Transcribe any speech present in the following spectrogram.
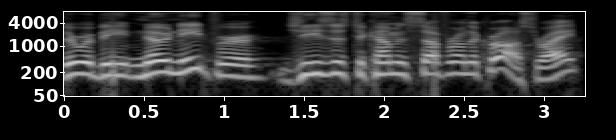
there would be no need for Jesus to come and suffer on the cross, right?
